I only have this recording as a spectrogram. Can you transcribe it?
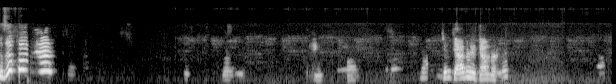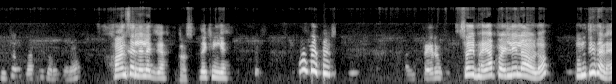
ಹೂ, ಜುಫಿ. ಜುಫು. क्या क्या कौन सा ले लग जा देखेंगे ಸೊ ಈ ಭಯ ಪಡ್ಲಿಲ್ಲ ಅವಳು ಕುಂತಿದ್ದಾಳೆ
